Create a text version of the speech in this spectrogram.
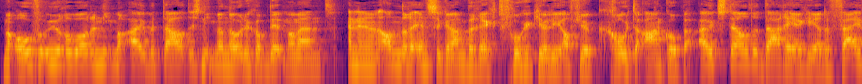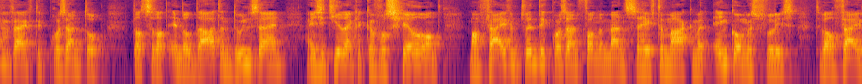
mijn overuren worden niet meer uitbetaald, is niet meer nodig op dit moment. En in een andere Instagram bericht vroeg ik jullie of je grote aankopen uitstelde. Daar reageerde 55% op dat ze dat inderdaad aan doen zijn. En je ziet hier denk ik een verschil, want maar 25% van de mensen heeft te maken met inkomensverlies, terwijl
